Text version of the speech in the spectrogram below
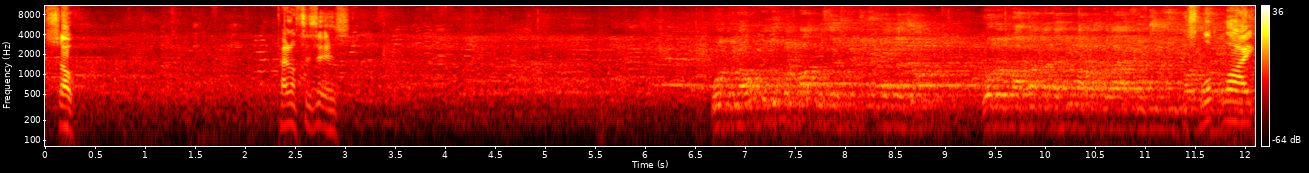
So, penalties it is. Looked like.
